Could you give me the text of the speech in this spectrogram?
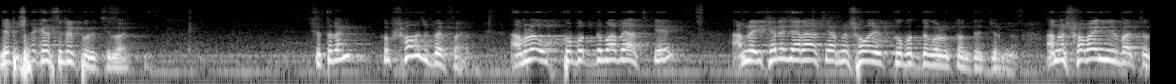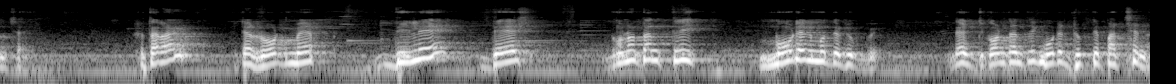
যেটা শেখ হাসিনা করেছিল আর কি। সুতরাং খুব সহজ ব্যাপার। আমরা ঐক্যবদ্ধভাবে আজকে, আমরা এখানে যারা আছি, আমরা সবাই ঐক্যবদ্ধ গণতন্ত্রের জন্য। আমরা সবাই নির্বাচন চাই। সুতরাং এটা রোড ম্যাপ দিলে দেশ গণতান্ত্রিক মোডের মধ্যে ঢুকবে। দেশ গণতান্ত্রিক মোডে ঢুকতে পারছে না।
